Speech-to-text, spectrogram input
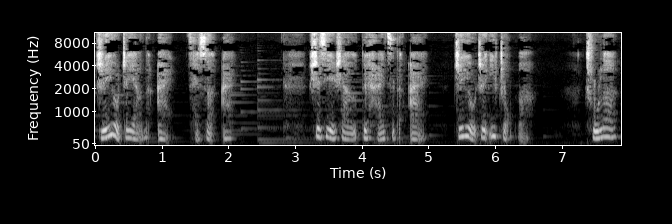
只有这样的爱才算爱。世界上对孩子的爱只有这一种吗？除了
